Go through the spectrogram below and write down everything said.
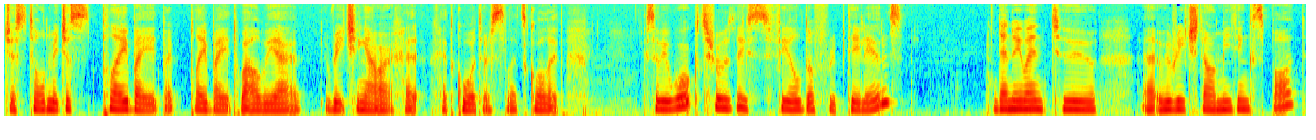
just told me, just play by it, by play by it while we are reaching our he- headquarters, let's call it. So we walked through this field of reptilians. Then we went to, uh, we reached our meeting spot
